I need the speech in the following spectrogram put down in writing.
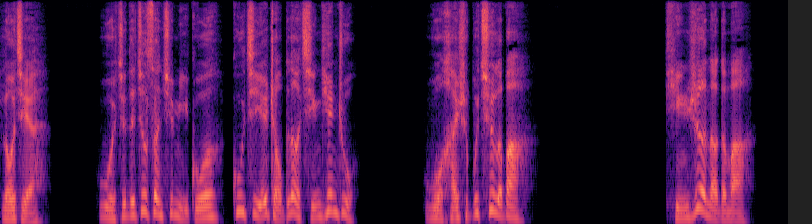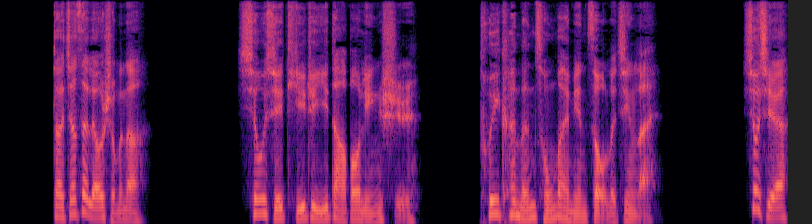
老姐，我觉得就算去米国，估计也找不到擎天柱，我还是不去了吧。挺热闹的嘛。”大家在聊什么呢？萧协提着一大包零食，推开门从外面走了进来。萧协，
